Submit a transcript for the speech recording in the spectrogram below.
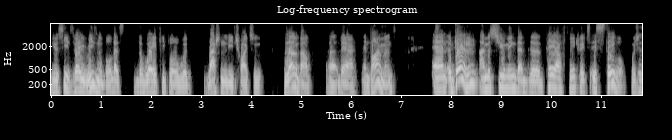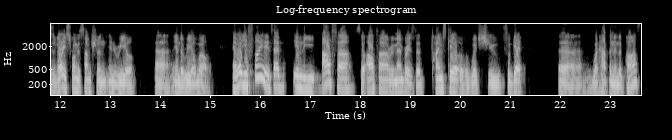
You see, it's very reasonable. That's the way people would rationally try to learn about uh, their environment. And again, I'm assuming that the payoff matrix is stable, which is a very strong assumption in real uh, in the real world. And what you find is that in the alpha, so alpha, remember, is the time scale over which you forget uh, what happened in the past,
